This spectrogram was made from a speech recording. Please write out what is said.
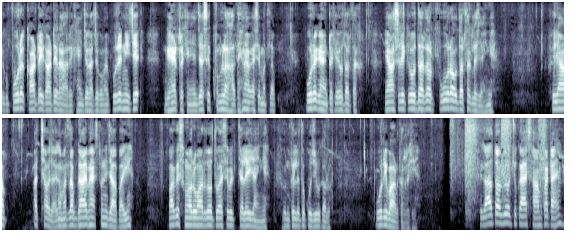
देखो, पूरे कांटे ही कांटे लगा रखे हैं जगह जगह में, पूरे नीचे घेंट रखे हैं, जैसे खुम लगाते हैं ना वैसे मतलब पूरे घेंट रखे उधर तक। यहाँ से लेके उधर और पूरा उधर तक ले जाएँगे। फिर यहाँ अच्छा हो जाएगा मतलब गाय, भैंस तो नहीं जा पाएगी। बाकी सुमर उमर दो तो ऐसे भी चले ही जाएँगे। उनके लिए तो कुछ भी करो, पूरी बाढ़ कर रखी है। फ़िलहाल तो अभी हो चुका है शाम का टाइम,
